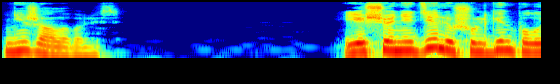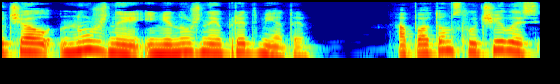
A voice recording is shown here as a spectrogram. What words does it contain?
не жаловались. Еще неделю Шульгин получал нужные и ненужные предметы. А потом случилась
